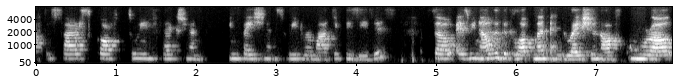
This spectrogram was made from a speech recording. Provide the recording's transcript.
after SARS-CoV-2 infection in patients with rheumatic diseases. So as we know, the development and duration of humoral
